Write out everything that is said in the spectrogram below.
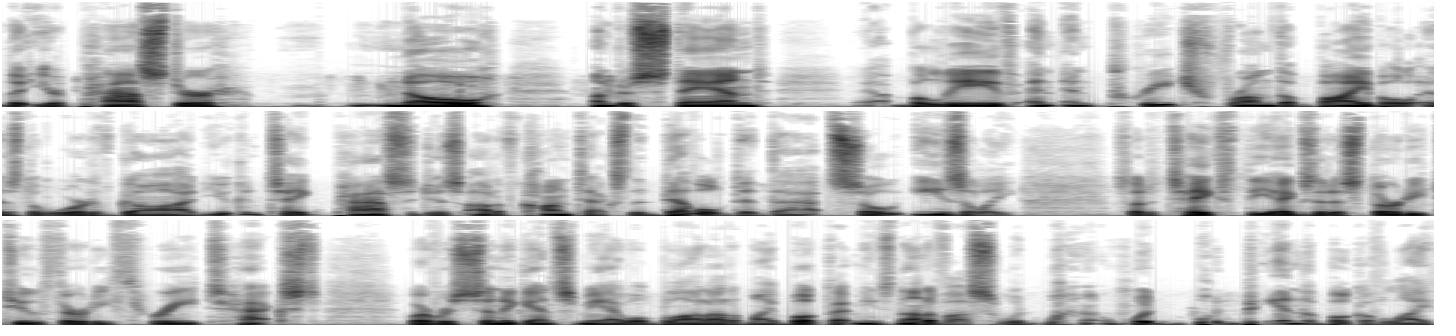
that your pastor know, understand believe and, and preach from the Bible as the Word of God. You can take passages out of context. The devil did that so easily. So to take the Exodus 32 33 text, whoever sinned against me, I will blot out of my book. That means none of us would, would, would be in the book of life.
